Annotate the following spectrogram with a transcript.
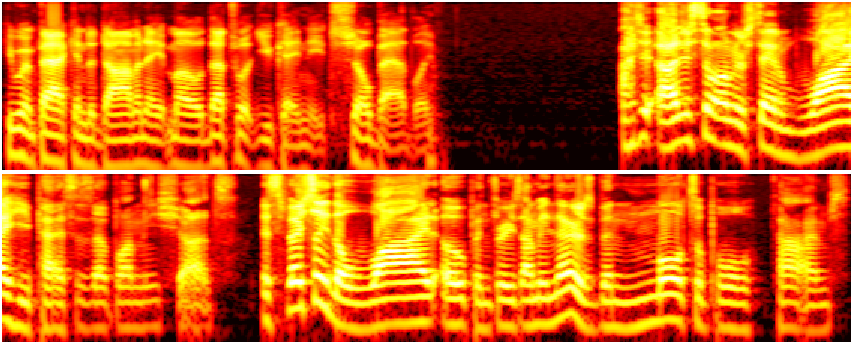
He went back into dominate mode. That's what UK needs so badly. I ju- I just don't understand why he passes up on these shots, especially the wide open threes. I mean, there's been multiple times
